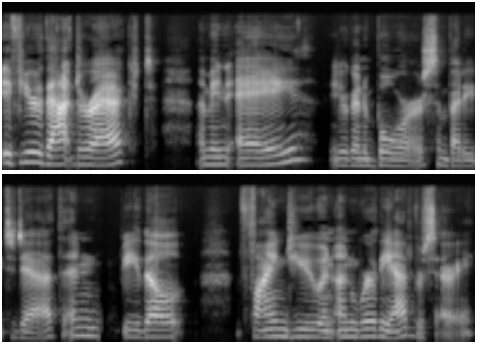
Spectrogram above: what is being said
if you're that direct, I mean, a you're going to bore somebody to death, and b they'll find you an unworthy adversary.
